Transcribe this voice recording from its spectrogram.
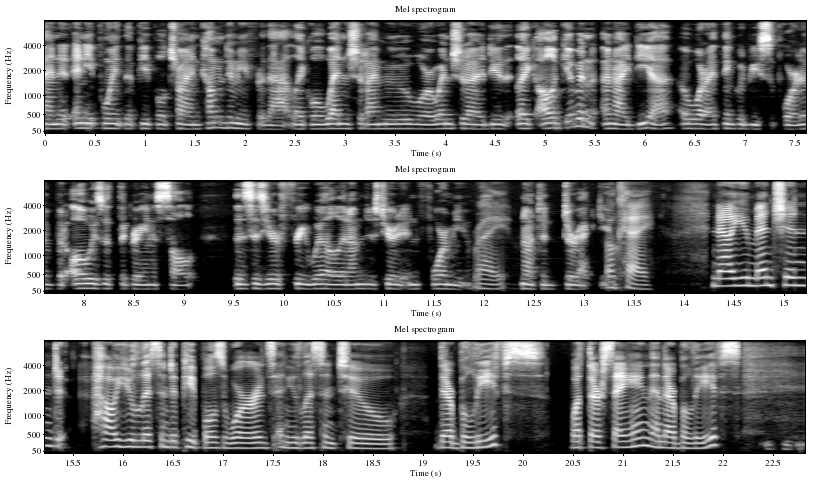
and at any point that people try and come to me for that, like, well, when should I move or when should I do that? Like, I'll give an, an idea of what I think would be supportive, but always with the grain of salt. This is your free will, and I'm just here to inform you, right? Not to direct you. Okay. Now, you mentioned how you listen to people's words and you listen to their beliefs what they're saying and their beliefs. Mm-hmm.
